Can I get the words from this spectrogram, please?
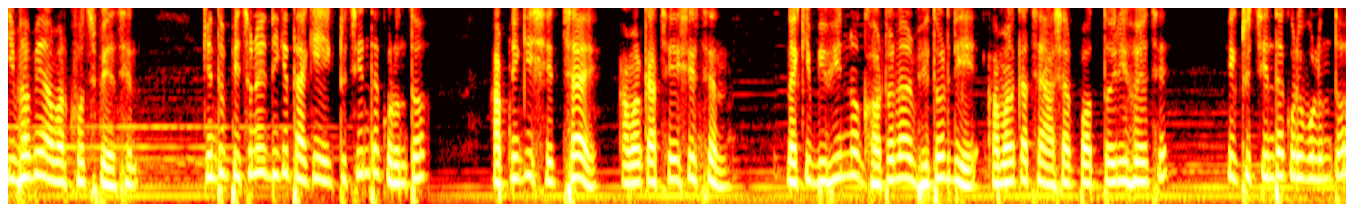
কীভাবে আমার খোঁজ পেয়েছেন, কিন্তু পিছনের দিকে তাকিয়ে একটু চিন্তা করুন তো। আপনি কি স্বেচ্ছায় আমার কাছে এসেছেন, নাকি বিভিন্ন ঘটনার ভিতর দিয়ে আমার কাছে আসার পথ তৈরি হয়েছে? একটু চিন্তা করে বলুন তো।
